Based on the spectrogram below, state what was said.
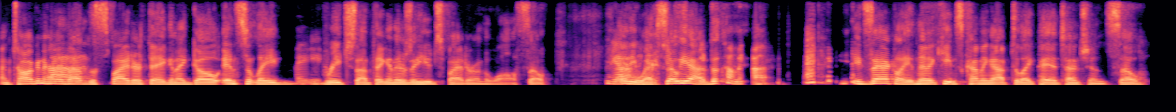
I'm talking to her about the spider thing and I go instantly right. reach something and there's a huge spider on the wall. So yeah, anyway, so yeah, the, coming up exactly. And then it keeps coming up to like pay attention. So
